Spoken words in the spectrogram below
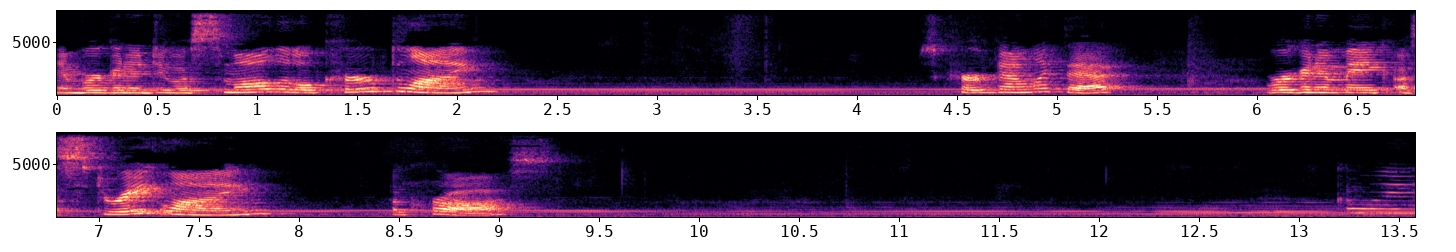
And we're gonna do a small little curved line. Just curve down like that. We're gonna make a straight line across. Going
